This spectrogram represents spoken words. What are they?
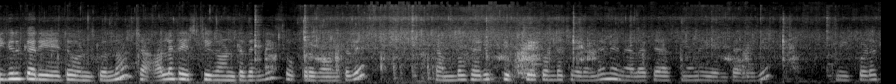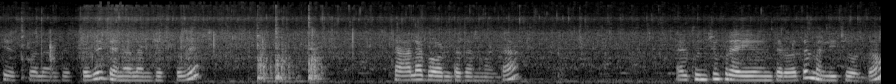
ఇగురు కర్రీ అయితే వండుకుందాం. చాలా టేస్టీగా ఉంటుందండి సూపర్గా ఉంటుంది. కంపల్సరీ స్కిప్ చేయకుండా చూడండి నేను ఎలా చేస్తున్నాను ఏంటనేది. మీకు కూడా చేసుకోవాలనిపిస్తుంది తినాలనిపిస్తుంది. చాలా బాగుంటుంది అనమాట అది కొంచెం ఫ్రై అయిన తర్వాత మళ్ళీ చూద్దాం.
